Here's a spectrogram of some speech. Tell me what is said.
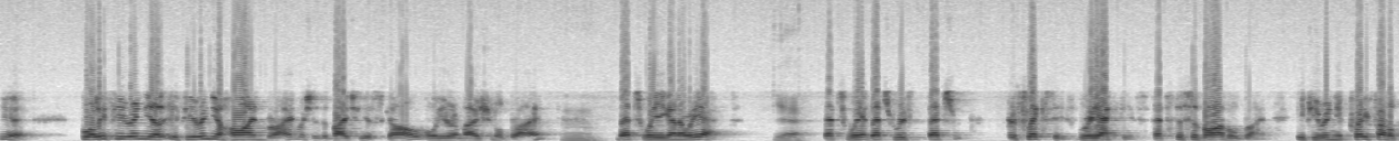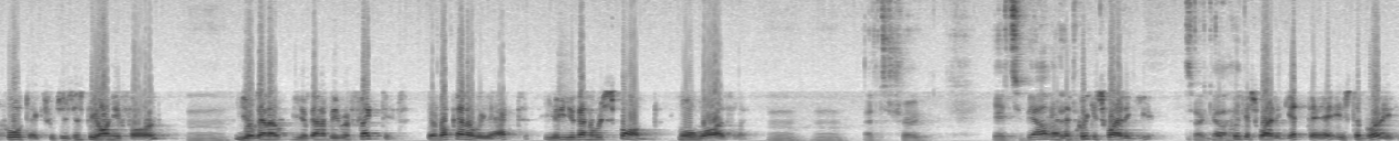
Yeah. Well, if you're in your if you're in your hind brain, which is the base of your skull, or your emotional brain, that's where you're going to react. Yeah, That's where that's re- that's reflexive, reactive. That's the survival brain. If you're in your prefrontal cortex, which is just behind your forehead, hmm. you're gonna you're gonna be reflective. You're not going to react. You- You're going to respond more wisely. Hmm, hmm. that's true. Yeah, to be able And to the quickest way to get So the ahead. quickest way to get there is to breathe.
